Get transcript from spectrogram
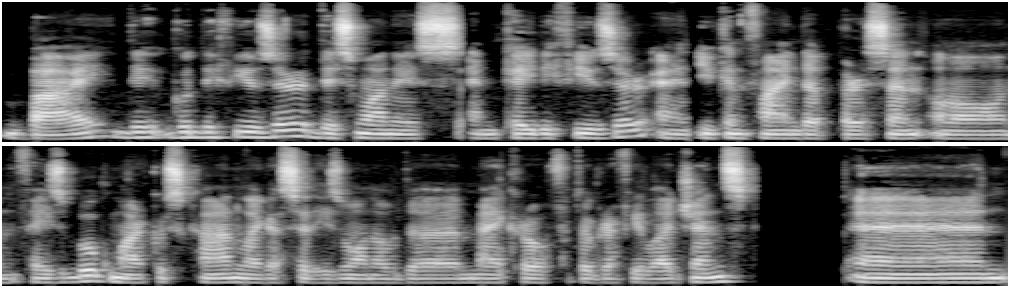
buy the good diffuser. This one is MK diffuser, and you can find the person on Facebook, Marcus Kahn. Like I said, he's one of the macro photography legends, and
